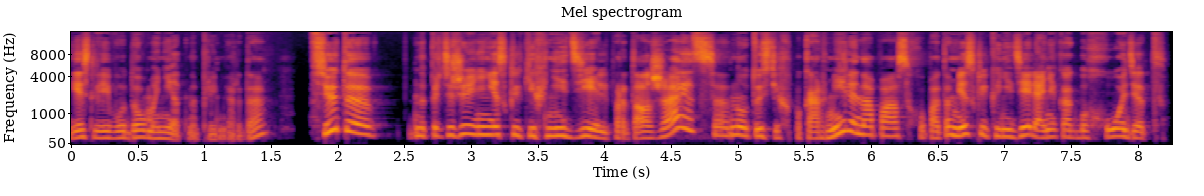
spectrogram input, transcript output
если его дома нет, например, да. Все это на протяжении нескольких недель продолжается. Ну, то есть их покормили на Пасху, потом несколько недель они как бы ходят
